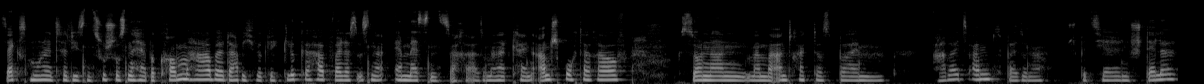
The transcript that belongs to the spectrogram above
sechs Monate diesen Zuschuss nachher bekommen habe. Da habe ich wirklich Glück gehabt, weil das ist eine Ermessenssache. Also man hat keinen Anspruch darauf, sondern man beantragt das beim Arbeitsamt, bei so einer speziellen Stelle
